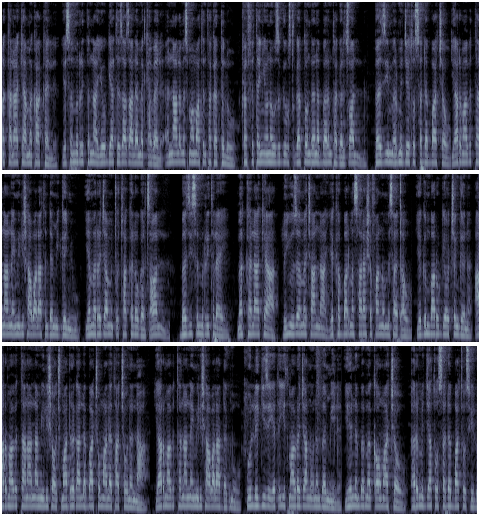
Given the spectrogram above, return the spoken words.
መከላከያ መካከል የስምሪትና የውጊያ ትዕዛዝ አለመቀበል እና አለመስማማትን ተከትሎ ከፍተኛ የሆነ ውዝግብ ውስጥ ገብተው እንደነበርም ተገልጿል። በዚህም እርምጃ የተወሰደባቸው የአድማ ብተናና የሚሊሻ አባላት እንደሚገኙ የመረጃ ምንጮች አክለው ገልጸዋል። በዚህ ስምሪት ላይ መከላከያ ልዩ ዘመቻና የከባድ መሳሪያ ሽፋን ነው የምሰጠው፣ የግንባር ውጊያዎችን ግን አድማ ብተናና ሚሊሻዎች ማድረግ አለባቸው ማለታቸውንና የአድማ ብተናና የሚሊሻ አባላት ደግሞ ሁል ጊዜ የጥይት ማብረጃ አንሆንም በሚል ይህንን በመቃወማቸው እርምጃ ተወሰደባቸው ሲሉ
